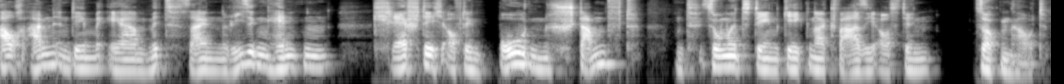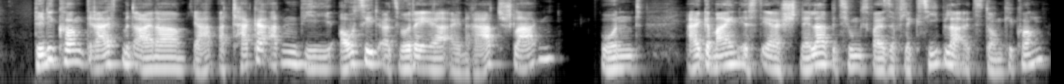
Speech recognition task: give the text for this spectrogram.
auch an, indem er mit seinen riesigen Händen kräftig auf den Boden stampft und somit den Gegner quasi aus den Socken haut. Diddy Kong greift mit einer ja, Attacke an, die aussieht, als würde er ein Rad schlagen. Und allgemein ist er schneller bzw. flexibler als Donkey Kong.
